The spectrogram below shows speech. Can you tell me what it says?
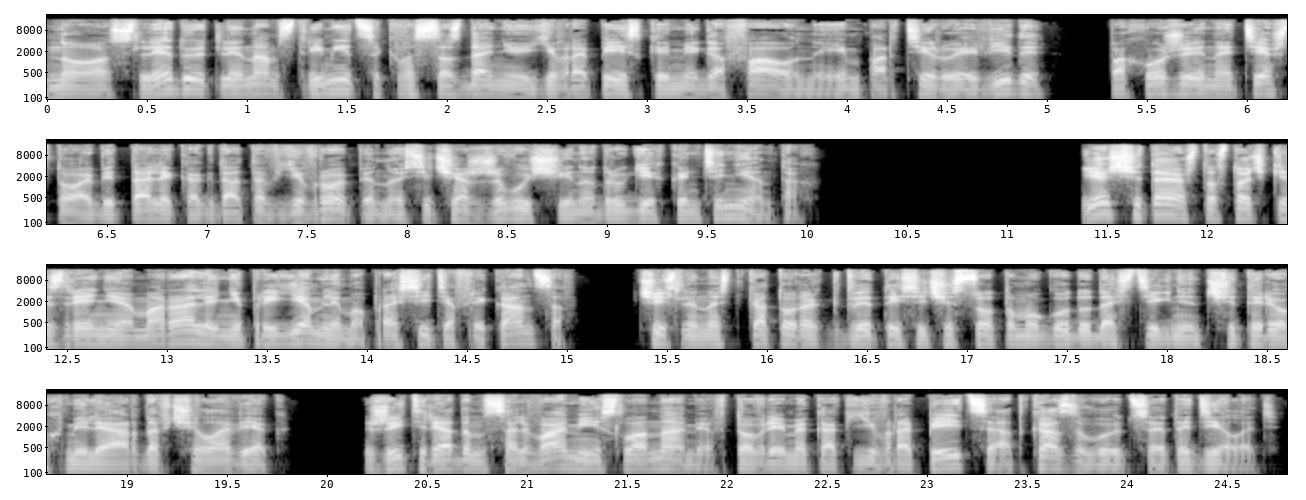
Но следует ли нам стремиться к воссозданию европейской мегафауны, импортируя виды, похожие на те, что обитали когда-то в Европе, но сейчас живущие на других континентах? Я считаю, что с точки зрения морали неприемлемо просить африканцев, численность которых к 2100 году достигнет 4 миллиардов человек, жить рядом со львами и слонами, в то время как европейцы отказываются это делать.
